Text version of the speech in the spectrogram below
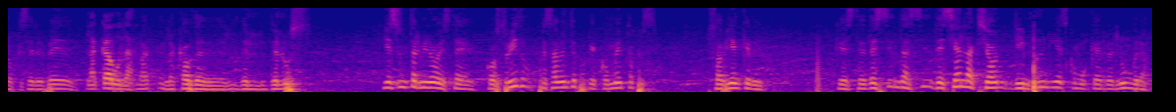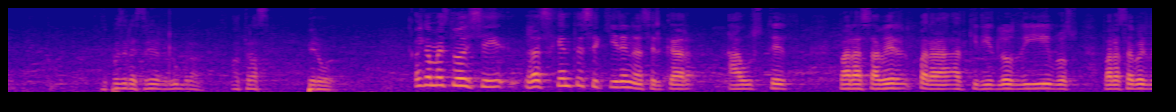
lo que se le ve. La cauda. La, cauda de, luz. Y es un término este, construido precisamente porque Cometa, pues, sabían que, que este, decían la acción, de es como que relumbra después de la estrella relumbra atrás, pero... Oiga, maestro, si las gentes se quieren acercar a usted para saber, para adquirir los libros, para saber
